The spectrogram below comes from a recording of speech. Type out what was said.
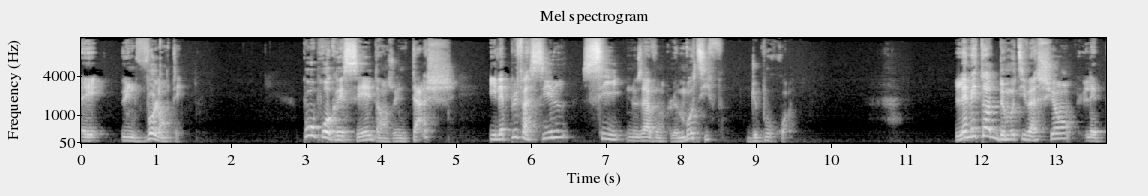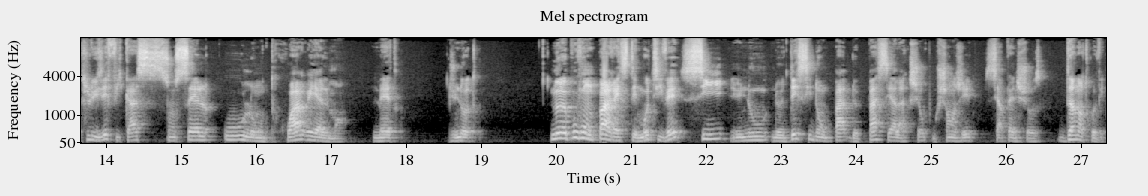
et une volonté. Pour progresser dans une tâche, il est plus facile si nous avons le motif du pourquoi. Les méthodes de motivation les plus efficaces sont celles où l'on doit réellement mettre du nôtre. Nous ne pouvons pas rester motivés si nous ne décidons pas de passer à l'action pour changer certaines choses dans notre vie.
